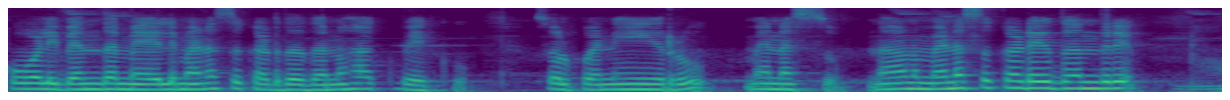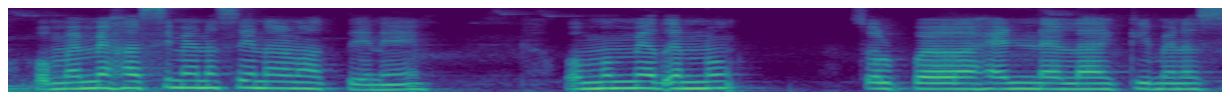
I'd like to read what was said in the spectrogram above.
ಕೋಳಿ ಬೆಂದ ಮೇಲೆ ಮೆಣಸು ಕಡ್ದದನ್ನು ಹಾಕಬೇಕು. ಸ್ವಲ್ಪ ನೀರು, ಮೆಣಸು. ನಾನು ಮೆಣಸು ಕಡೆಯೋದು ಅಂದರೆ ಒಮ್ಮೊಮ್ಮೆ ಹಸಿ ಮೆಣಸೇ ನಾನು ಹಾಕ್ತೇನೆ. ಒಮ್ಮೊಮ್ಮೆ ಅದನ್ನು ಸ್ವಲ್ಪ ಎಣ್ಣೆಲ್ಲ ಹಾಕಿ ಮೆಣಸು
